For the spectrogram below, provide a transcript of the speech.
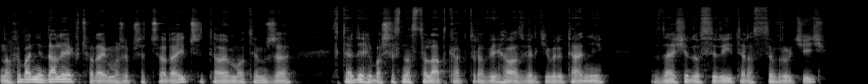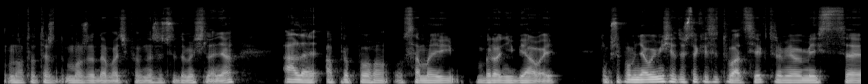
no chyba nie dalej jak wczoraj, może przedwczoraj, czytałem o tym, że wtedy chyba szesnastolatka, która wyjechała z Wielkiej Brytanii, zdaje się do Syrii, teraz chce wrócić. No to też może dawać pewne rzeczy do myślenia. Ale a propos samej broni białej, przypomniały mi się też takie sytuacje, które miały miejsce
